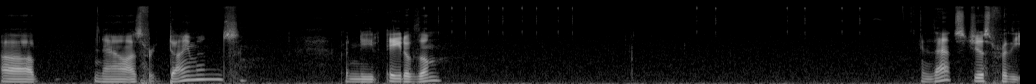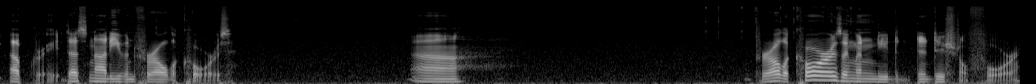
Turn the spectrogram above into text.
Uh, now, as for diamonds, I'm going to need eight of them. And that's just for the upgrade. That's not even for all the cores. Uh, for all the cores, I'm going to need an additional four.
